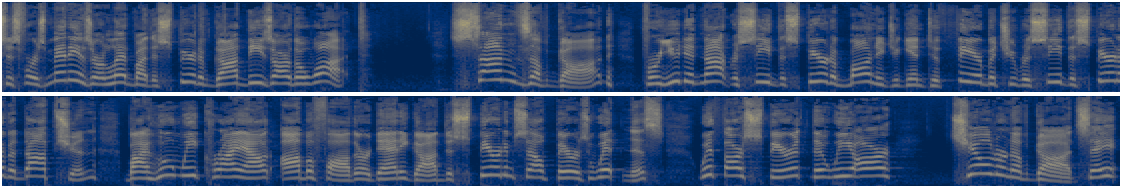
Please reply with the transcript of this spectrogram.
says, For as many as are led by the Spirit of God, these are the what? Sons of God. For you did not receive the spirit of bondage again to fear, but you received the spirit of adoption, by whom we cry out, Abba, Father, or Daddy God. The Spirit Himself bears witness with our spirit that we are children of God. Say,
